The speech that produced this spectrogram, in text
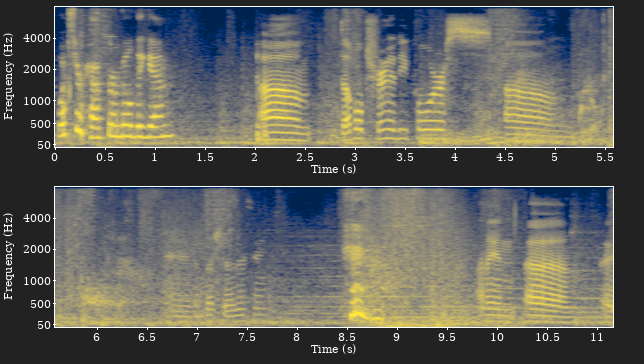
What's your Hecarim build again? Um, double Trinity Force, um, and a bunch of other things. I mean, um, a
